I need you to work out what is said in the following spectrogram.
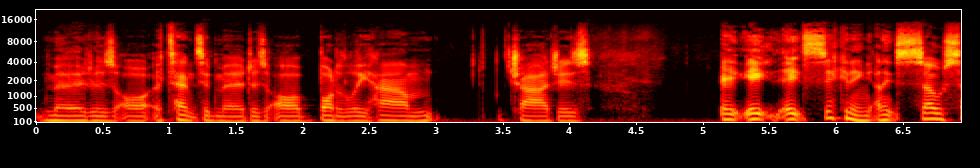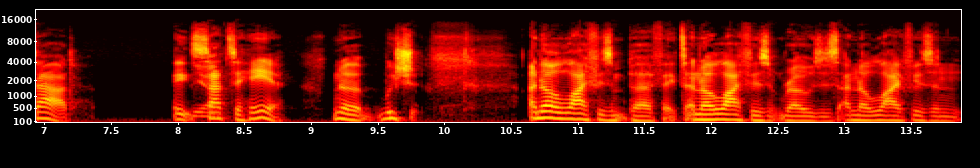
murders or attempted murders or bodily harm charges. It, it it's sickening and it's so sad. It's Yeah. sad to hear. You know, we should. I know life isn't perfect. I know life isn't roses. I know life isn't,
